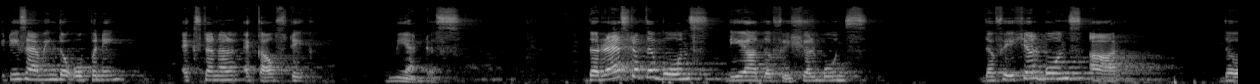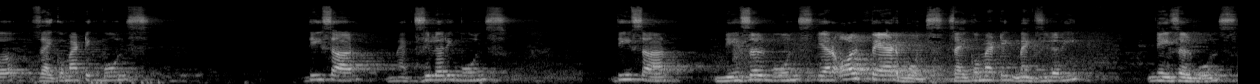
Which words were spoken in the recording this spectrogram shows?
it is having the opening external acoustic meatus. The rest of the bones, they are the facial bones. The facial bones are the zygomatic bones. These are maxillary bones. These are nasal bones. They are all paired bones. Zygomatic, maxillary, nasal bones.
